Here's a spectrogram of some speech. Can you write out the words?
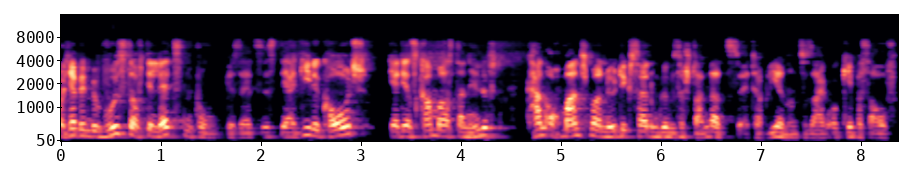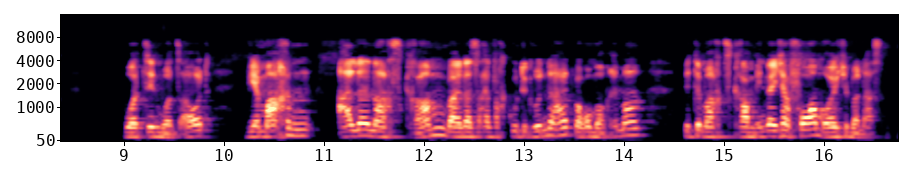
und ich habe ihn bewusst auf den letzten Punkt gesetzt, ist der agile Coach, der den Scrum Mastern hilft, kann auch manchmal nötig sein, um gewisse Standards zu etablieren und zu sagen, okay, pass auf, what's in, what's out. Wir machen alle nach Scrum, weil das einfach gute Gründe hat, warum auch immer. Bitte macht Scrum. In welcher Form euch überlassen.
